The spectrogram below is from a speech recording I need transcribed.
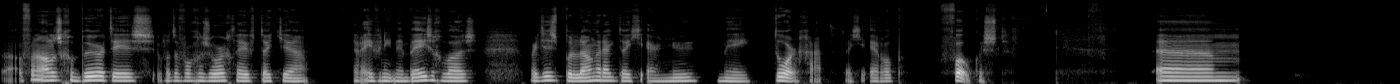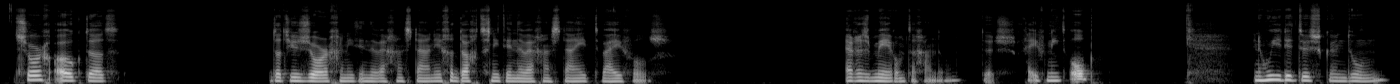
van alles gebeurd is wat ervoor gezorgd heeft dat je er even niet mee bezig was. Maar het is belangrijk dat je er nu mee doorgaat, dat je erop focust. Um, zorg ook dat dat je zorgen niet in de weg gaan staan, je gedachten niet in de weg gaan staan, je twijfels. Er is meer om te gaan doen. Dus geef niet op. En hoe je dit dus kunt doen,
